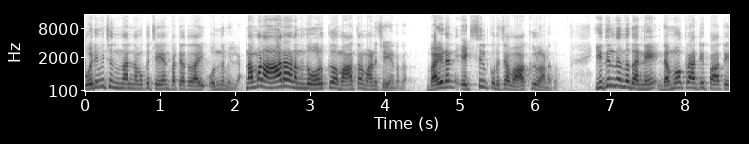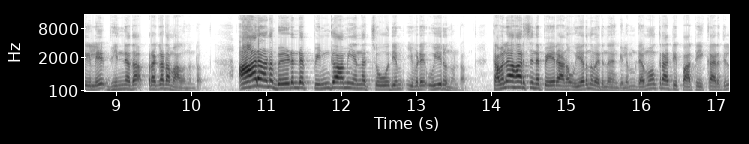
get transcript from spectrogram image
ഒരുമിച്ച് നിന്നാൽ നമുക്ക് ചെയ്യാൻ പറ്റാത്തതായി ഒന്നുമില്ല. നമ്മൾ ആരാണെന്നത് ഓർക്കുക മാത്രമാണ് ചെയ്യേണ്ടത്. ബൈഡൻ എക്സിൽ കുറിച്ച വാക്കുകളാണിത്. ഇതിൽ നിന്ന് തന്നെ ഡെമോക്രാറ്റിക് പാർട്ടിയിലെ ഭിന്നത പ്രകടമാകുന്നുണ്ട്. ആരാണ് ബൈഡന്റെ പിൻഗാമി എന്ന ചോദ്യം ഇവിടെ ഉയരുന്നുണ്ട്. കമലാ ഹാരിസിന്റെ പേരാണ് ഉയർന്നു വരുന്നതെങ്കിലും ഡെമോക്രാറ്റിക് പാർട്ടി ഇക്കാര്യത്തിൽ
